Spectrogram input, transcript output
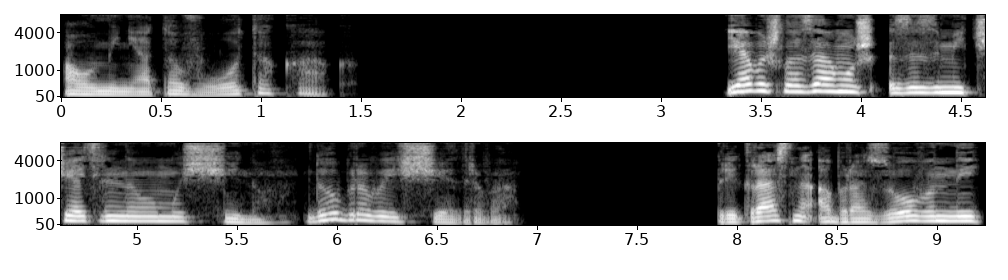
а у меня-то вот а как. Я вышла замуж за замечательного мужчину, доброго и щедрого. Прекрасно образованный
